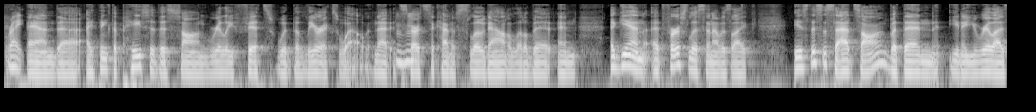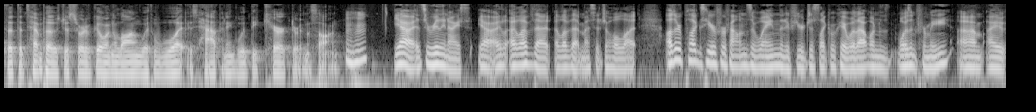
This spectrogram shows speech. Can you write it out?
Right. And uh, I think the pace of this song really fits with the lyrics well, and that it starts to kind of slow down a little bit. And again, at first listen, I was like, is this a sad song? But then, you know, you realize that the tempo is just sort of going along with what is happening with the character in the song. Mm-hmm. Yeah, it's really nice. Yeah, I, I love that. I love that message a whole lot. Other plugs here for Fountains of Wayne that if you're just like, okay, well that one wasn't for me, um, I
